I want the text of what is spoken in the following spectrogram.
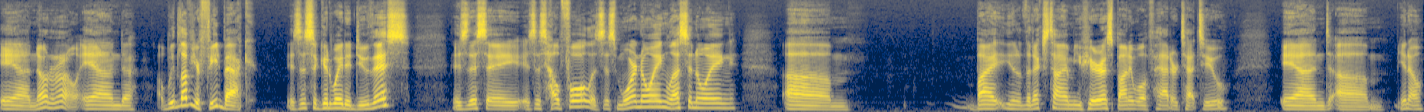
and no, no, no. And uh, we'd love your feedback. Is this a good way to do this? Is this a is this helpful? Is this more annoying, less annoying? Um, by you know, the next time you hear us, Bonnie will have had her tattoo, and um, you know,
